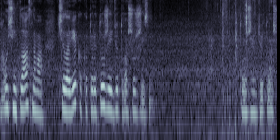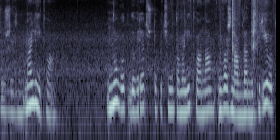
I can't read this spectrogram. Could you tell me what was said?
очень классного человека, который тоже идет в вашу жизнь. Тоже идет в вашу жизнь. Молитва. Ну вот, говорят, что почему-то молитва, она важна в данный период.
